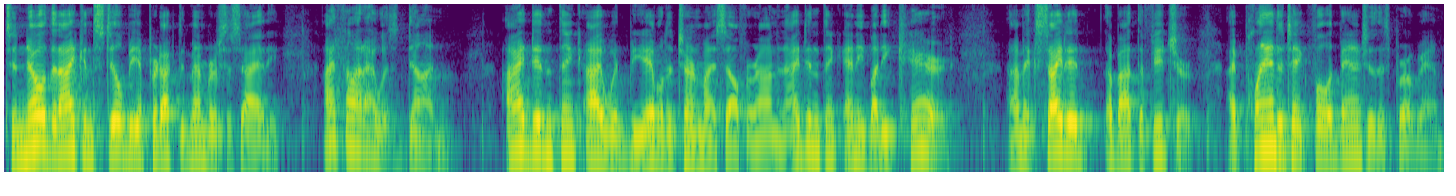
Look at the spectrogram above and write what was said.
to know that I can still be a productive member of society. I thought I was done. I didn't think I would be able to turn myself around, and I didn't think anybody cared. I'm excited about the future. I plan to take full advantage of this program.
